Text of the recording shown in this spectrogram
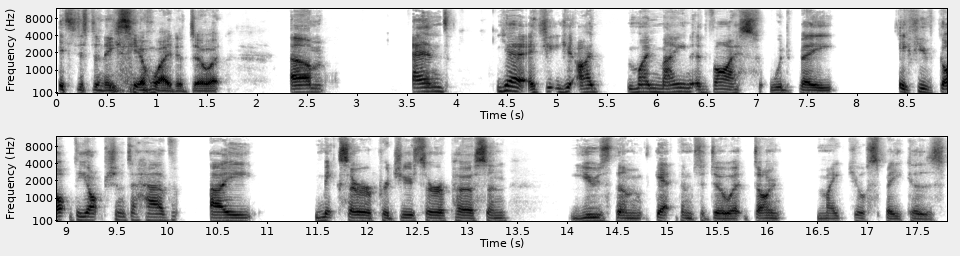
it's just an easier way to do it. Um, and yeah, it's, I, my main advice would be if you've got the option to have a mixer, a producer, a person, use them, get them to do it. Don't make your speakers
